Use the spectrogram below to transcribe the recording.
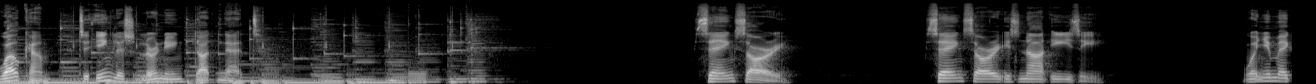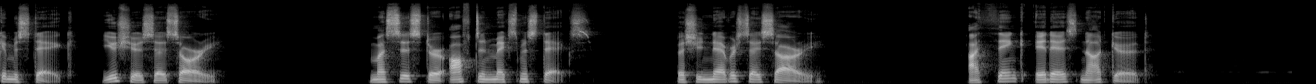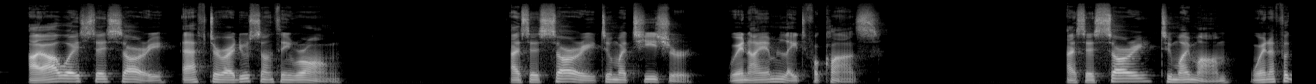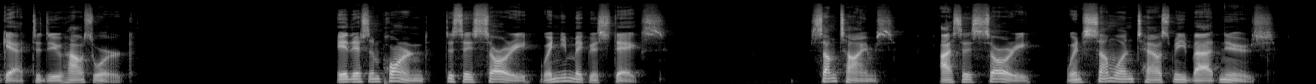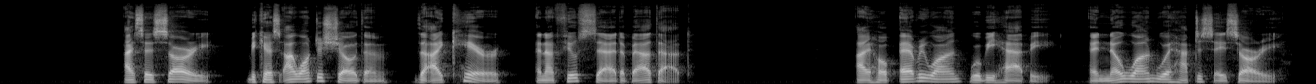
Welcome to EnglishLearning.net. Saying sorry. Saying sorry is not easy. When you make a mistake, you should say sorry. My sister often makes mistakes, but she never says sorry. I think it is not good. I always say sorry after I do something wrong. I say sorry to my teacher when I am late for class. I say sorry to my mom when I forget to do housework. It is important to say sorry when you make mistakes. Sometimes I say sorry when someone tells me bad news. I say sorry because I want to show them that I care and I feel sad about that. I hope everyone will be happy and no one will have to say sorry.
